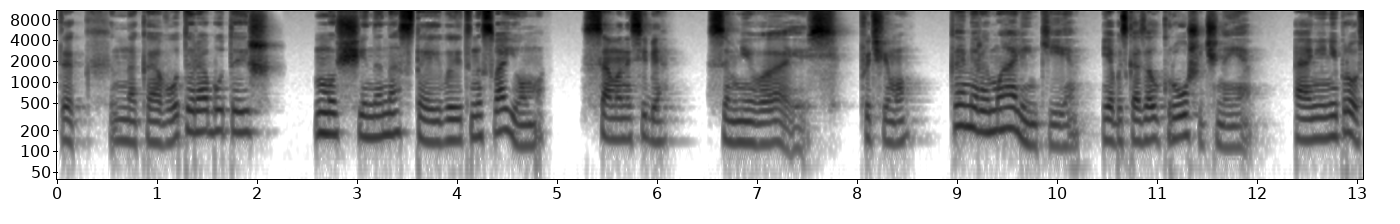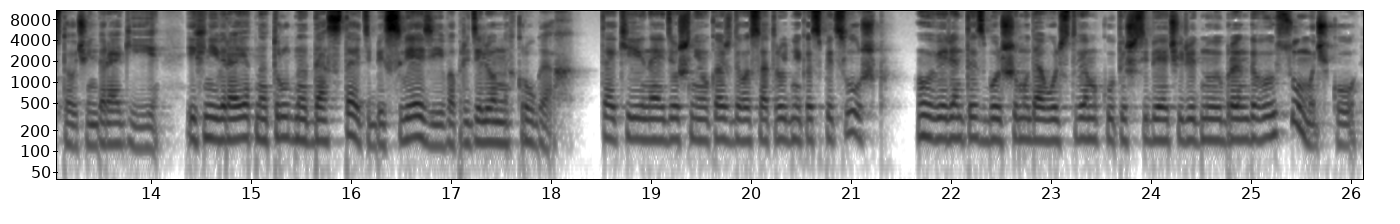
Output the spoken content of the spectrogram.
«Так на кого ты работаешь?» Мужчина настаивает на своем. «Сама на себе». «Сомневаюсь. Почему?» «Камеры маленькие, я бы сказал, крошечные. Они не просто очень дорогие, их невероятно трудно достать без связи в определенных кругах. Такие найдешь не у каждого сотрудника спецслужб. Уверен, ты с большим удовольствием купишь себе очередную брендовую сумочку,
